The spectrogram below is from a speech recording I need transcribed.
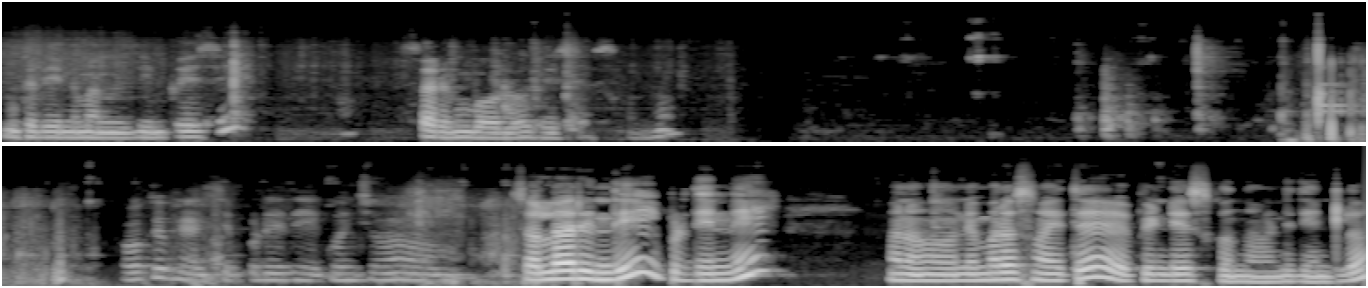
ఇంకా దీన్ని మనం దింపేసి సరింగ్ బౌల్లో తీసేసుకుందాం. ఓకే ఫ్రెండ్స్ ఇప్పుడు ఇది కొంచెం చల్లారింది. ఇప్పుడు దీన్ని మనం నిమ్మరసం అయితే పిండేసుకుందామండి దీంట్లో.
